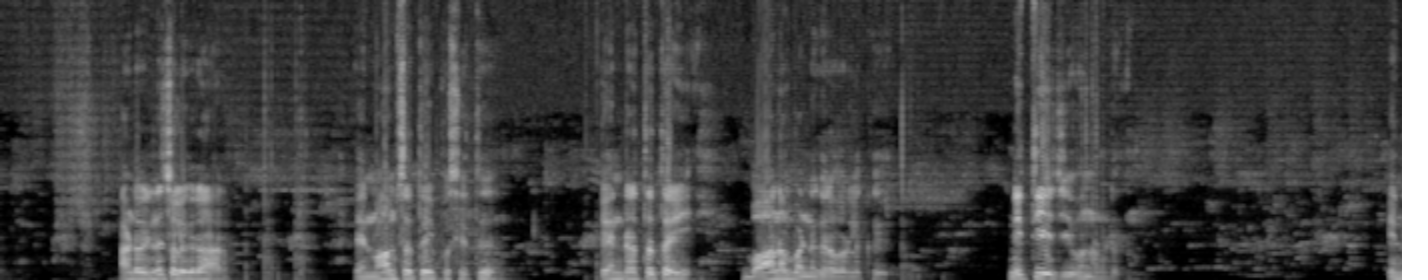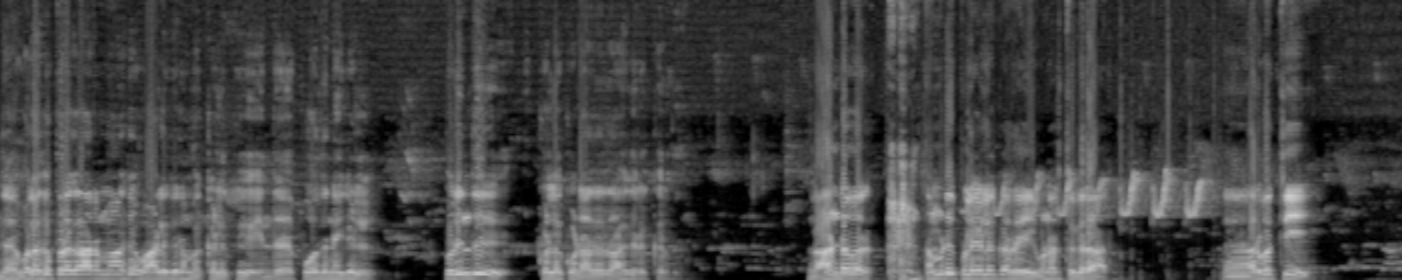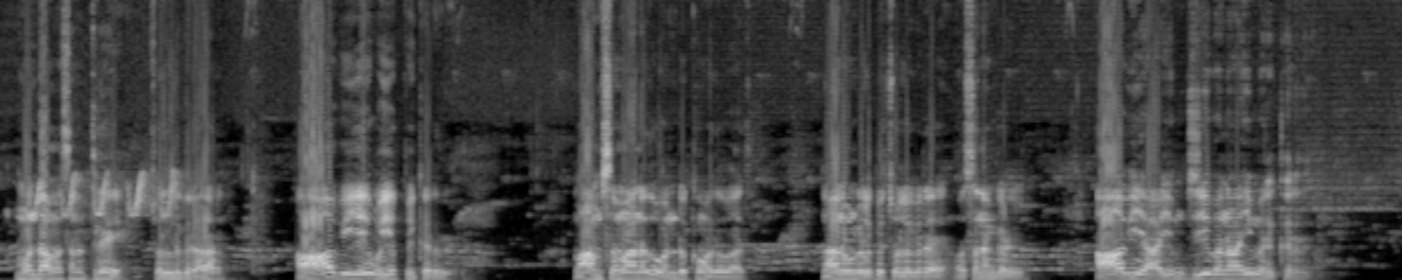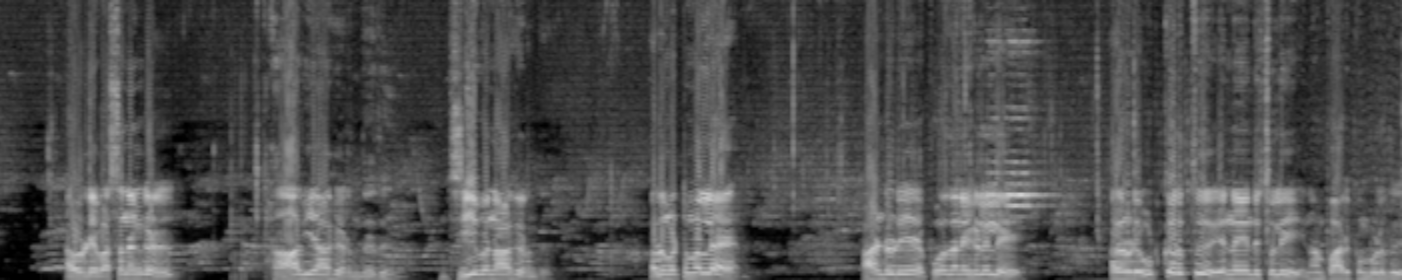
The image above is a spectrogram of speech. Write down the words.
ஆண்டவர் என்ன சொல்கிறார் என் மாம்சத்தை புசித்து என் இரத்தத்தை பானம் பண்ணுகிறவர்களுக்கு நித்திய ஜீவன் உண்டு. இந்த உலக பிரகாரமாக வாழுகிற மக்களுக்கு இந்த போதனைகள் புரிந்து கொள்ளக்கூடாததாக இருக்கிறது. ஆண்டவர் தம்முடைய பிள்ளைகளுக்கு அதை உணர்த்துகிறார். அஹ் அறுபத்தி மூன்றாம் வசனத்திலே சொல்லுகிறார் ஆவியை உயர்ப்பிக்கிறது மாம்சமானது ஒன்றுக்கும் உதவாது. நான் உங்களுக்கு சொல்லுகிற வசனங்கள் ஆவியாயும் ஜீவனாயும் இருக்கிறது. அவருடைய வசனங்கள் ஆவியாக இருந்தது ஜீவனாக இருந்தது. அது மட்டுமல்ல ஆண்டுடைய போதனைகளிலே அதனுடைய உட்கருத்து என்ன என்று சொல்லி நாம் பார்க்கும் பொழுது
